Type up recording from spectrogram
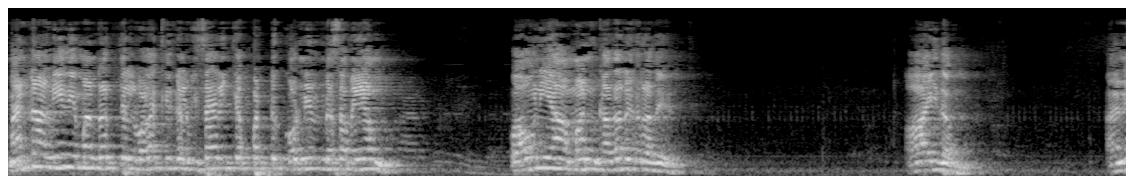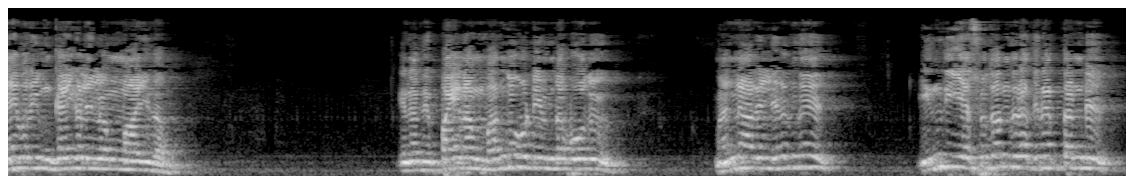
மன்னா நீதிமன்றத்தில் வழக்குகள் விசாரிக்கப்பட்டு கொண்டிருந்த சமயம் வவுனியா மண் கதறுகிறது. ஆயுதம். அனைவரின் கைகளிலும் ஆயுதம். எனது பயணம் வந்து கொண்டிருந்த போது மன்னாரில் இருந்து இந்திய சுதந்திர தினத்தன்று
